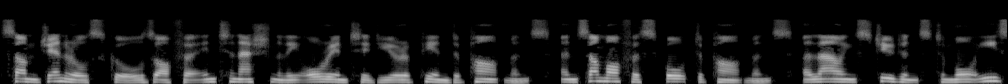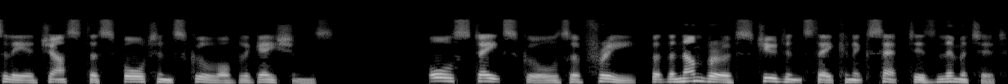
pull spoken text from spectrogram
Some general schools offer internationally oriented European departments, and some offer sport departments, allowing students to more easily adjust their sport and school obligations. All state schools are free, but the number of students they can accept is limited.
